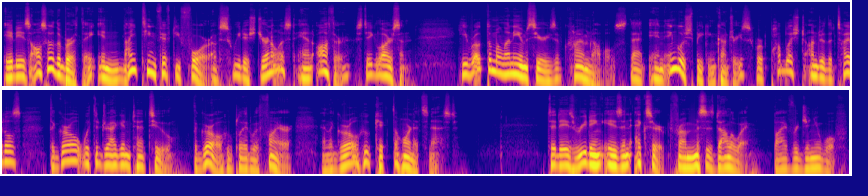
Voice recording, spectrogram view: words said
It is also the birthday in 1954 of Swedish journalist and author Stieg Larsson. He wrote the Millennium series of crime novels that, in English speaking countries, were published under the titles The Girl with the Dragon Tattoo, The Girl Who Played with Fire, and The Girl Who Kicked the Hornet's Nest. Today's reading is an excerpt from Mrs. Dalloway by Virginia Woolf.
